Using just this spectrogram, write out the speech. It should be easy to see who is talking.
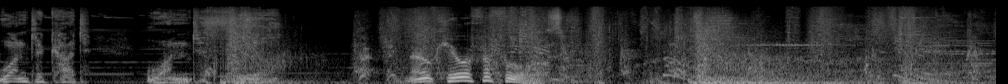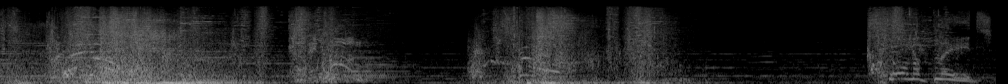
Speaker 1: One to cut, one to seal.
Speaker 2: No cure for fools.
Speaker 1: Storm of blades!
